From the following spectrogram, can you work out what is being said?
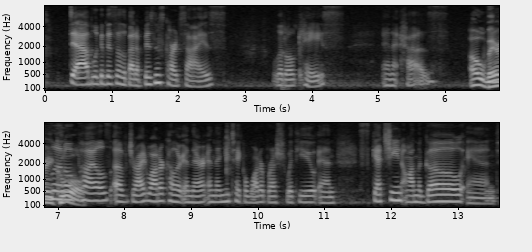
dab. Look at this; it's about a business card size little case, and it has Oh, very little cool. piles of dried watercolor in there, and then you take a water brush with you and sketching on the go and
